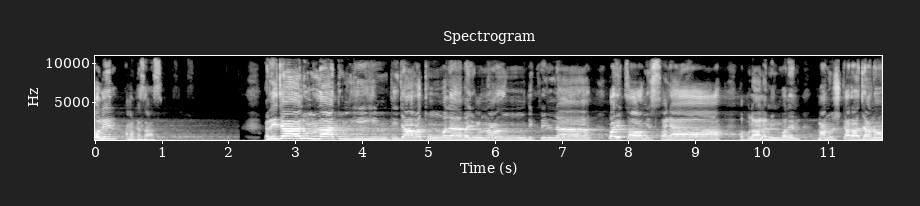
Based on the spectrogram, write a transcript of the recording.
দলিল আমার কাছে আছে। رجال لا تلهيهم تجارة ولا بيع عن ذكر الله وإقام الصلاة رب العالمين বলেন মানুষ কারা জানো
